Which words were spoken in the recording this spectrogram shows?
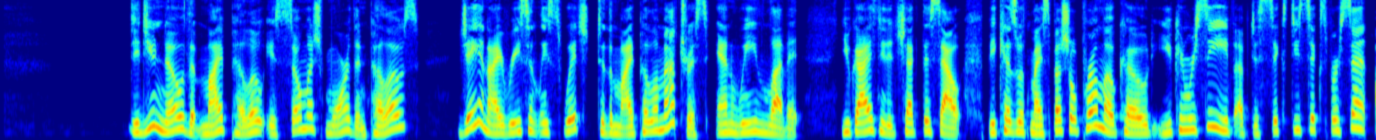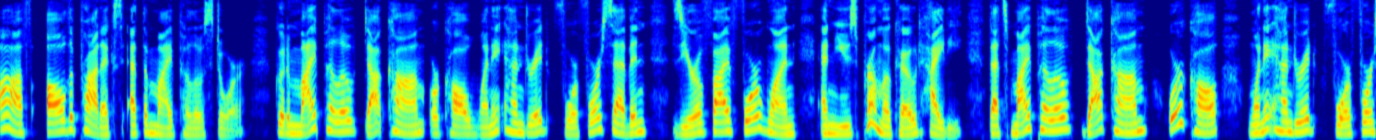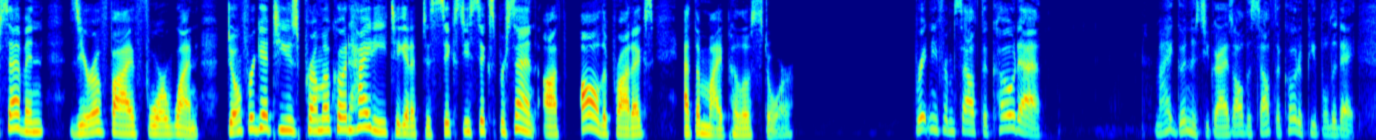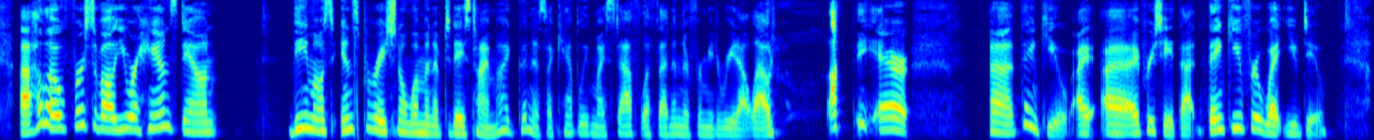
Did you know that my pillow is so much more than pillows? Jay and I recently switched to the My Pillow mattress and we love it. You guys need to check this out because with my special promo code, you can receive up to 66% off all the products at the My Pillow store. Go to mypillow.com or call 1-800-447-0541 and use promo code Heidi. That's mypillow.com or call 1-800-447-0541. Don't forget to use promo code Heidi to get up to 66% off all the products at the My Pillow store. Brittany from South Dakota my goodness, you guys, all the South Dakota people today. Uh, hello. First of all, you are hands down the most inspirational woman of today's time. My goodness, I can't believe my staff left that in there for me to read out loud on the air. Uh, thank you. I, I appreciate that. Thank you for what you do.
